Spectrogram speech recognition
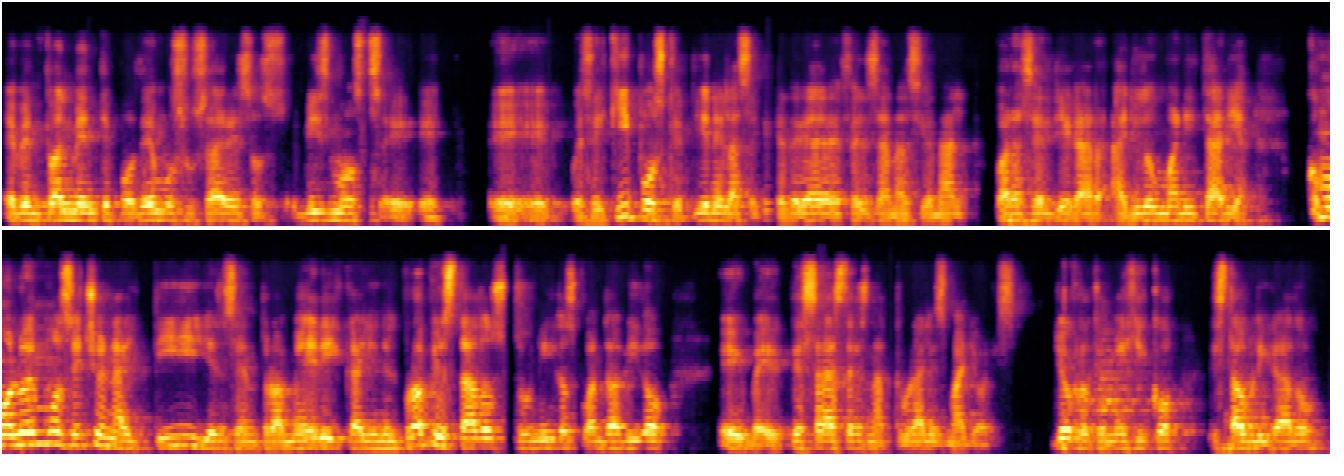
eventualmente podemos usar esos mismos eh, eh, pues equipos que tiene la Secretaría de Defensa Nacional para hacer llegar ayuda humanitaria, como lo hemos hecho en Haití y en Centroamérica y en el propio Estados Unidos cuando ha habido desastres naturales mayores. Yo creo que México está obligado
